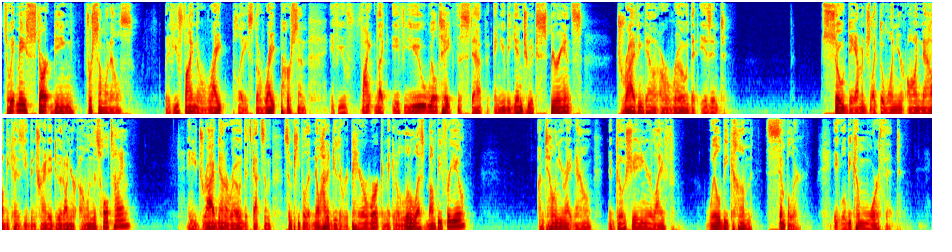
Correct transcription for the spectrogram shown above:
So it may start being for someone else, but if you find the right place, the right person, if you find, like, if you will take the step and you begin to experience driving down a road that isn't so damaged like the one you're on now because you've been trying to do it on your own this whole time and you drive down a road that's got some some people that know how to do the repair work and make it a little less bumpy for you i'm telling you right now negotiating your life will become simpler. It will become worth it.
